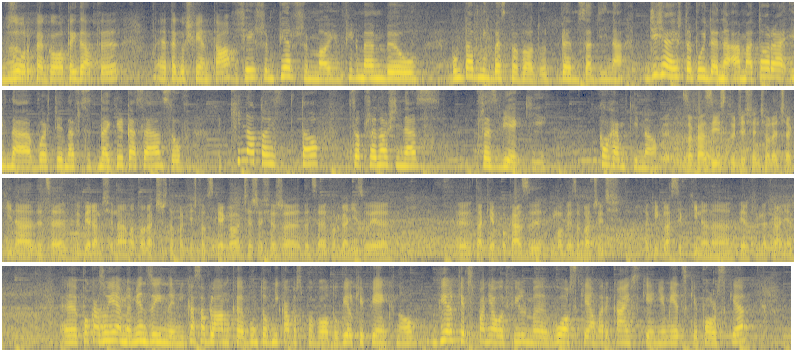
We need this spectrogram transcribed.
wzór tego, tej daty, e, tego święta. Dzisiejszym pierwszym moim filmem był Buntownik bez powodu Jamesa Dina. Dzisiaj jeszcze pójdę na amatora i na właściwie na, na kilka seansów. Kino to jest to, co przenosi nas przez wieki. Kocham kino. Z okazji 110-lecia kina DCF wybieram się na amatora Krzysztofa Kieślowskiego. Cieszę się, że DCF organizuje takie pokazy i mogę zobaczyć taki klasyk kina na wielkim ekranie. E, pokazujemy innymi Casablankę, Buntownika bez powodu, Wielkie Piękno, wielkie wspaniałe filmy włoskie, amerykańskie, niemieckie, polskie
